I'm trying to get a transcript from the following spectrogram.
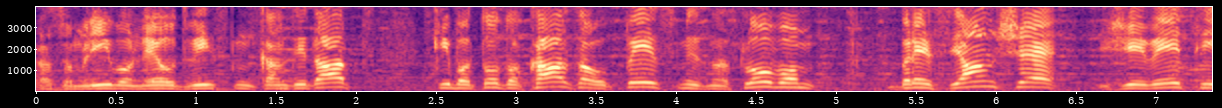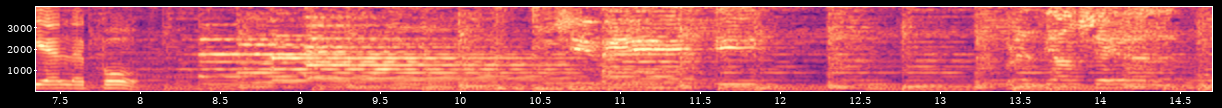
razumljivo neodvisen kandidat, ki bo to dokazal v pesmi z naslovom Brez Janše živeti je lepo. Brez Janše je lepo.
